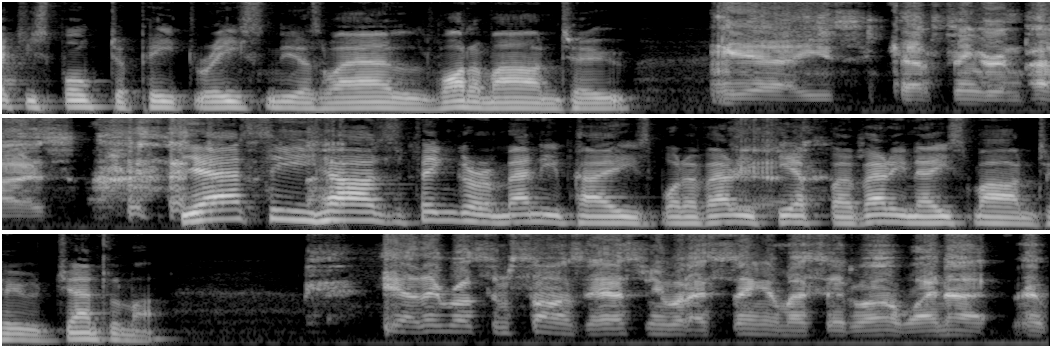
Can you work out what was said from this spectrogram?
actually spoke to Pete recently as well. What a man, too. Yeah, he's got a finger in pies. yes, he has a finger in many pies, but a very Yeah. a very nice man, too. Gentleman. yeah, they wrote some songs. They asked me would I sing them. I said, well, why not? It,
